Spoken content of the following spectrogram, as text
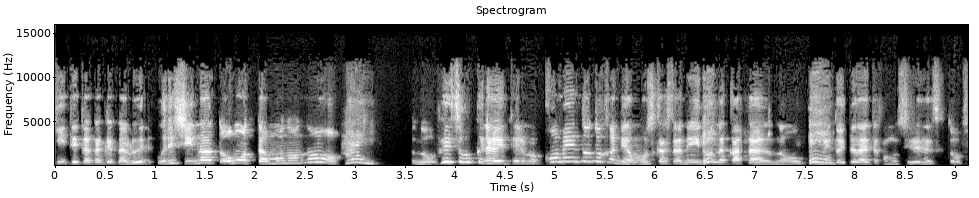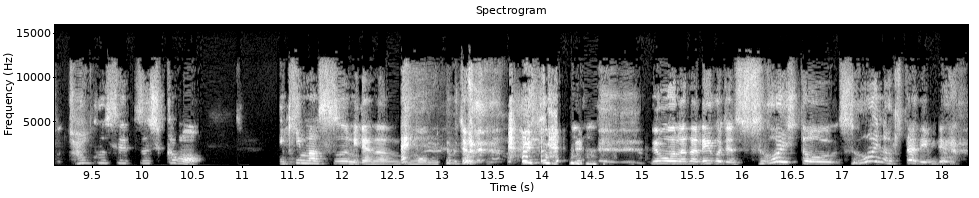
聞いていただけたらう嬉しいなと思ったものの、はい。その、フェイスブックに上げてる、まあコメントとかにはもしかしたらね、いろんな方のコメントいただいたかもしれないですけど、直接しかも、行きますみたいなの、もうめちゃくちゃ でもなんか、玲子ちゃん、すごい人、すごいの来たで、みたいな。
